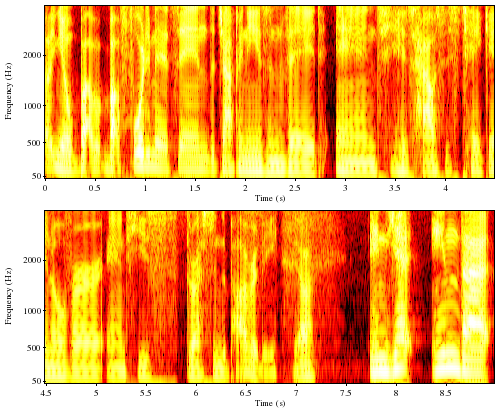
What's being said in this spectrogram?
uh, you know, about, about 40 minutes in, the Japanese invade and his house is taken over and he's thrust into poverty. Yeah. And yet, in that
